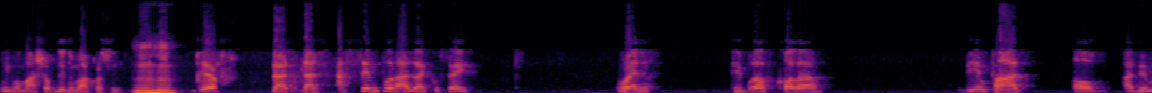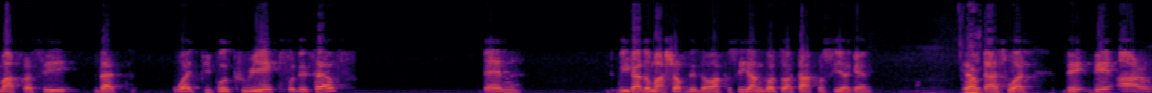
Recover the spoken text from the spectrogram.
we will mash up the democracy. Mm-hmm. Yep. That that's as simple as I could say. When people of color being part of a democracy that white people create for themselves, then we got to mash up the democracy and go to autocracy again. That's what they, they are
